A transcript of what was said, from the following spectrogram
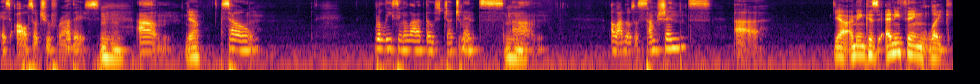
is also true for others hmm um, Yeah. so releasing a lot of those judgments Mhm. um, a lot of those assumptions uh, Yeah, I mean, because anything like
